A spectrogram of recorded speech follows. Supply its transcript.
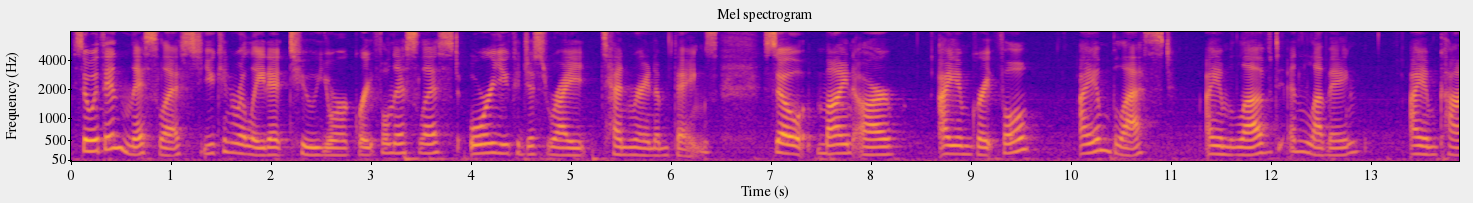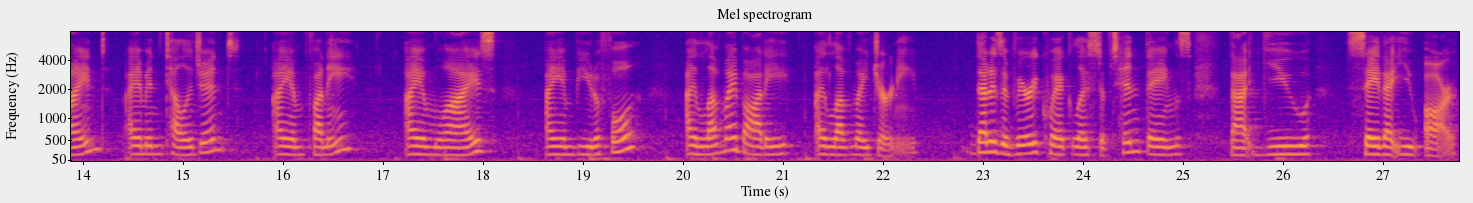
So within this list, you can relate it to your gratefulness list, or you could just write 10 random things. So mine are I am grateful, I am blessed, I am loved and loving, I am kind, I am intelligent, I am funny. I am wise. I am beautiful. I love my body. I love my journey. That is a very quick list of 10 things that you say that you are.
